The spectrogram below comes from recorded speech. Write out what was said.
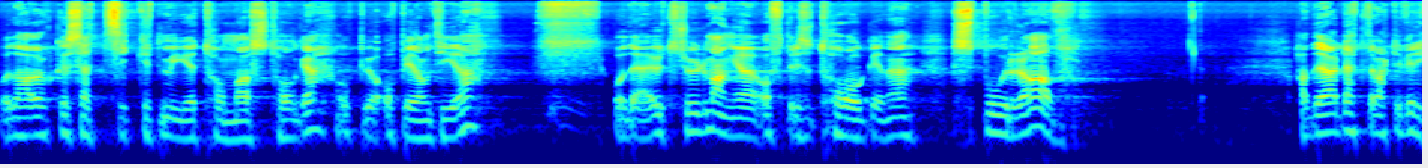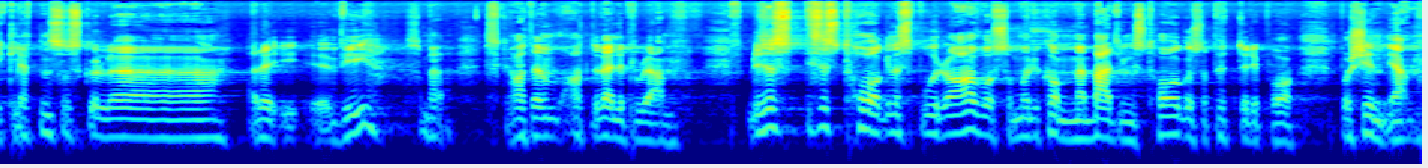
Og da har dere sett sikkert mye Thomas-toget opp, opp gjennom tida. Og det er utrolig mange ofte disse togene sporer av. Hadde dette vært i virkeligheten, så skulle er det Vy som hatt et veldig problem. Disse, disse, togene sporer av, og så må de komme med bergingstog og så putter de på, på skinnene igjen.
